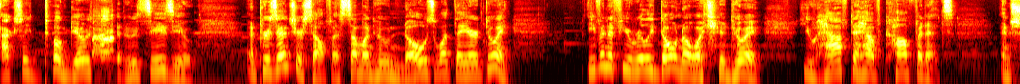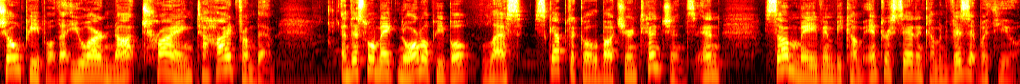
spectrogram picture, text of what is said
actually don't give a shit who sees you, and present yourself as someone who knows what they are doing even if you really don't know what you're doing. You have to have confidence and show people that you are not trying to hide from them. And this will make normal people less skeptical about your intentions. And some may even become interested and come and visit with you.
